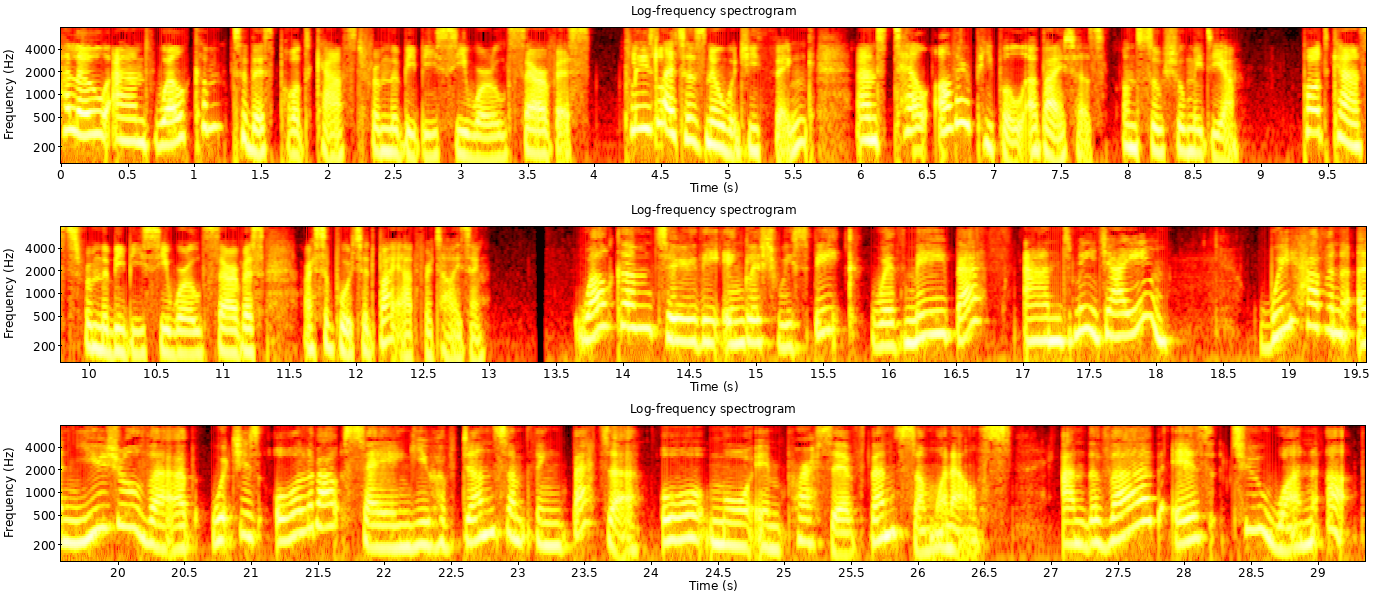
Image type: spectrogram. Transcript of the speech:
Hello and welcome to this podcast from the BBC World Service. Please let us know what you think and tell other people about us on social media. Podcasts from the BBC World Service are supported by advertising. Welcome to the English We Speak with me, Beth. And me, Jiaying. We have an unusual verb which is all about saying you have done something better or more impressive than someone else. And the verb is to one up.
